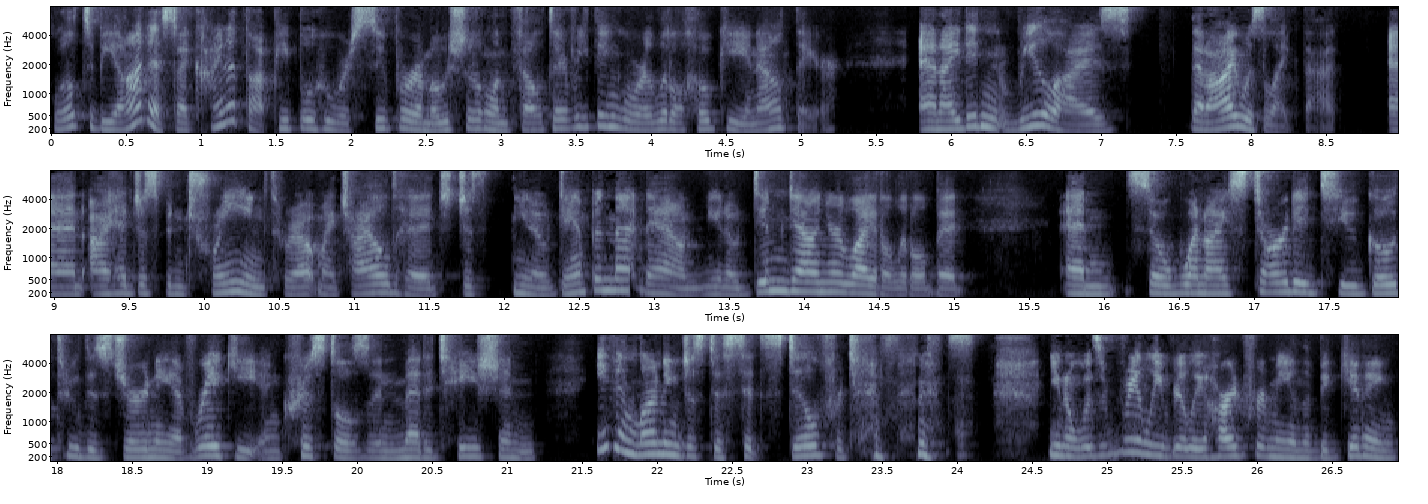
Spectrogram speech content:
well to be honest i kind of thought people who were super emotional and felt everything were a little hokey and out there. And i didn't realize that i was like that. And i had just been trained throughout my childhood to just you know dampen that down you know dim down your light a little bit and so when I started to go through this journey of Reiki and crystals and meditation, even learning just to sit still for 10 minutes, you know, was really, really hard for me in the beginning.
